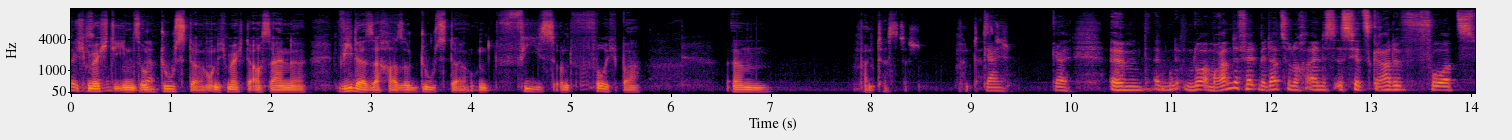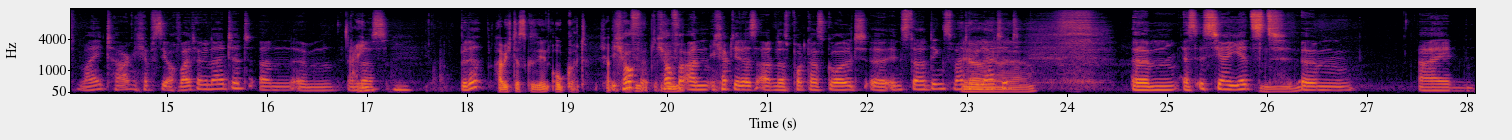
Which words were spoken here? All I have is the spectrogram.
Ich möchte ihn so Ja. duster und ich möchte auch seine Widersacher so duster und fies und furchtbar. Ähm, fantastisch. Fantastisch. Geil. Geil. Ähm, nur am Rande fällt mir dazu noch ein, es ist jetzt gerade vor zwei Tagen, ich habe es dir auch weitergeleitet an, ähm, an das. Bitte? Habe ich das gesehen? Oh Gott. hab's Ich hoffe, ich hoffe an, ich habe dir das an das Podcast Gold äh, Insta-Dings Ja, ja, weitergeleitet. ja. Ähm, es ist ja jetzt Mhm. ähm, ein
